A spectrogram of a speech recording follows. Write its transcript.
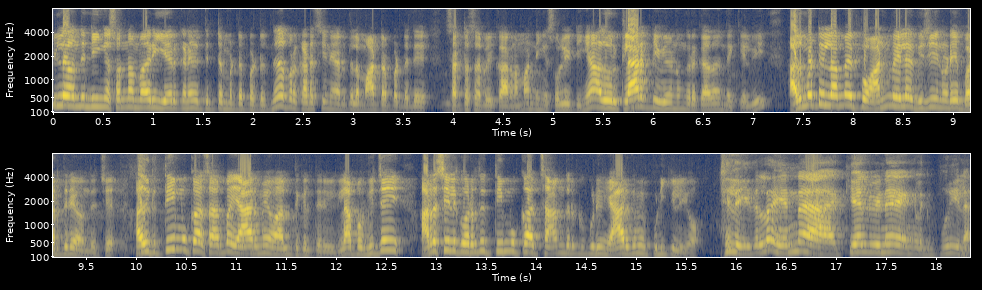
இல்லை வந்து நீங்கள் சொன்ன மாதிரி ஏற்கனவே திட்டமிட்டப்பட்டது அப்புறம் கடைசி நேரத்தில் மாற்றப்பட்டது. சட்டசபை காரணமாக நீங்கள் சொல்லிட்டீங்க. அது ஒரு கிளாரிட்டி வேணுங்கிறக்காக தான் இந்த கேள்வி. அது மட்டும் இல்லாமல் இப்போ அண்மையில் விஜயனுடைய பர்த்டே வந்துச்சு. அதுக்கு திமுக சார்பாக யாருமே வாழ்த்துக்கள் தெரிவிக்கல. அப்போ விஜய் அரசியலுக்கு வர்றது திமுக சார்ந்திருக்கக்கூடிய யாருக்குமே பிடிக்கலையோ? இல்லை இதெல்லாம் என்ன கேள்வின்னு எங்களுக்கு புரியல.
